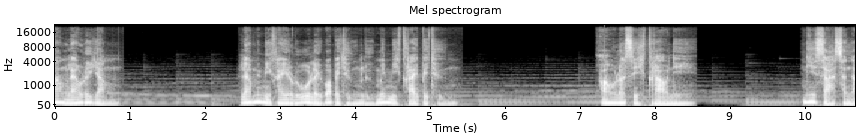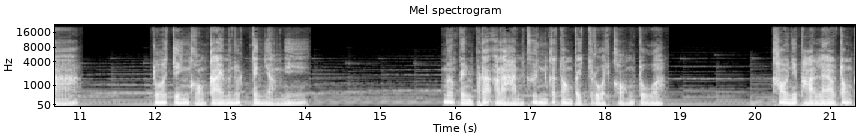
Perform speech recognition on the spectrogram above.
มั่งแล้วหรือยัง แล้วไม่มีใครรู้เลยว่าไปถึงหรือไม่มีใครไปถึง เอาละสิคราวนี้ นี่ศาสนา ตัวจริงของกายมนุษย์เป็นอย่างนี้ เมื่อเป็นพระอรหันต์ขึ้นก็ต้องไปตรวจของตัว เข้านิพพานแล้วต้องไป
